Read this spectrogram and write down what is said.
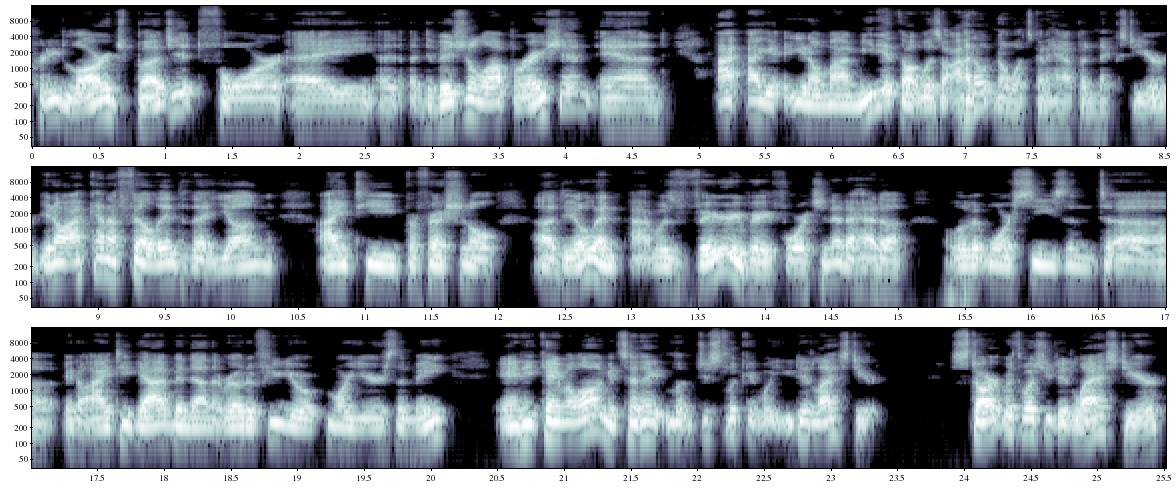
pretty large budget for a, a, a divisional operation, and I, I, you know, my immediate thought was, I don't know what's going to happen next year. You know, I kind of fell into that young IT professional uh, deal, and I was very, very fortunate. I had a, a little bit more seasoned, uh, you know, IT guy, been down that road a few year, more years than me, and he came along and said, "Hey, look, just look at what you did last year. Start with what you did last year."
